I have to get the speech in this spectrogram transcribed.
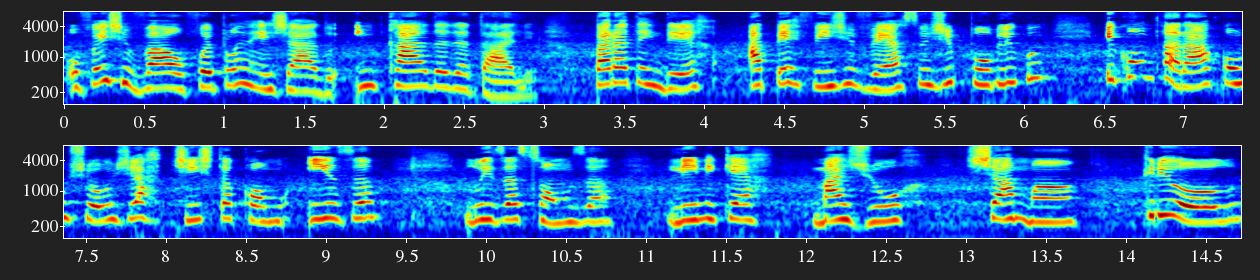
O festival foi planejado em cada detalhe para atender a perfis diversos de público e contará com shows de artistas como Isa, Luísa Sonza, Lineker, Majur, Xamã, Criolo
